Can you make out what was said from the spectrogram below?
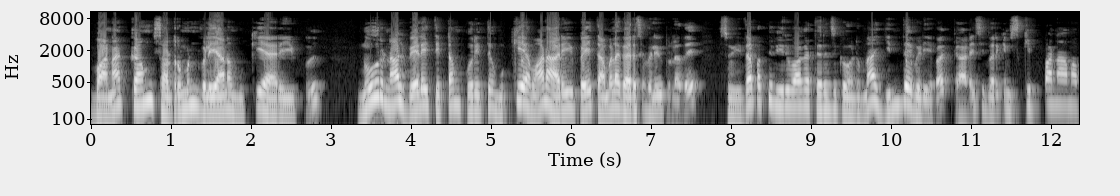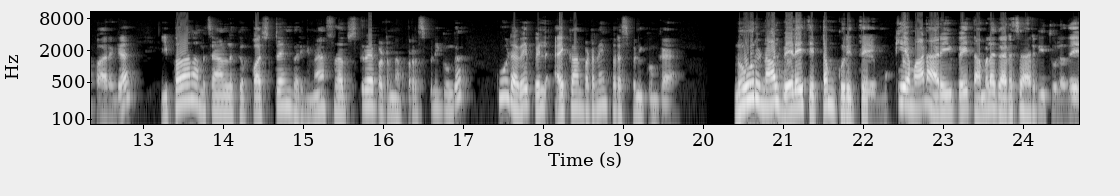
வணக்கம். சற்றுமுன் வெளியான முக்கிய அறிவிப்பு நூறு நாள் வேலை திட்டம் குறித்து முக்கியமான அறிவிப்பை தமிழக அரசு வெளியிட்டுள்ளது. ஸோ இதை பத்தி விரிவாக தெரிஞ்சுக்க வேண்டும்னா இந்த வீடியோவை கடைசி வரைக்கும் ஸ்கிப் பண்ணாம பாருங்க. இப்போதான் நம்ம சேனலுக்கு ஃபர்ஸ்ட் டைம் வரீங்கன்னா சப்ஸ்கிரைப் பட்டனை ப்ரெஸ் பண்ணிக்கோங்க. கூடவே பெல் ஐகான் பட்டனையும் ப்ரெஸ் பண்ணிக்கோங்க. நூறு நாள் வேலை திட்டம் குறித்து முக்கியமான அறிவிப்பை தமிழக அரசு அறிவித்துள்ளது.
